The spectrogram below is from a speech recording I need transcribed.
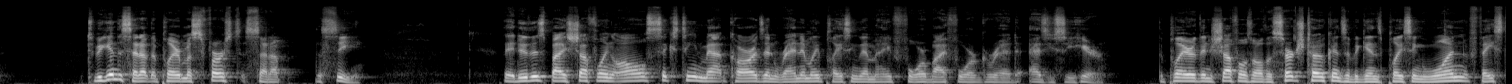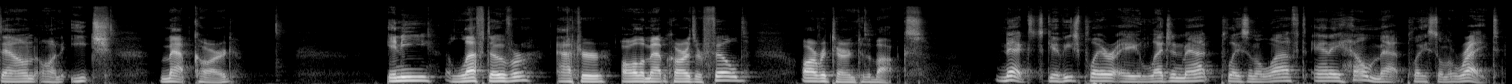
To begin the setup, the player must first set up the sea. They do this by shuffling all 16 map cards and randomly placing them in a 4x4 grid, as you see here. The player then shuffles all the search tokens and begins placing one face down on each map card. Any left over after all the map cards are filled are returned to the box. Next, give each player a legend mat placed on the left and a helm mat placed on the right.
